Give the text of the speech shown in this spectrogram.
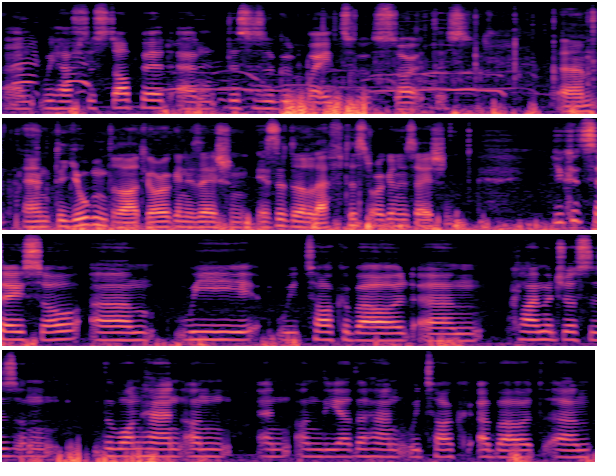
and we have to stop it and this is a good way to start this. Um, and the Jugendrat, your organization, is it a leftist organization? You could say so. Um, we we talk about um, climate justice on the one hand, on and on the other hand, we talk about um,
